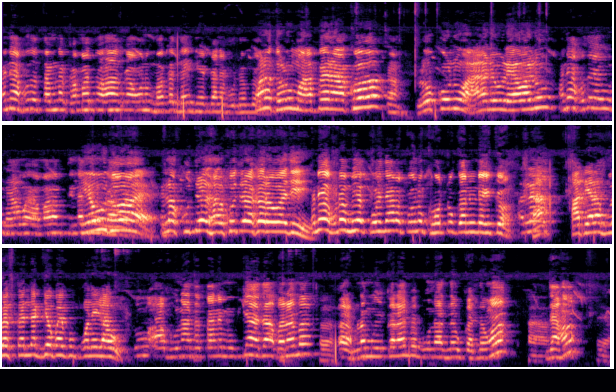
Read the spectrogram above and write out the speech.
અને આ બધું તમને ખબર તો હા કે ઓનું મગજ નહીં ઠેકાને બુડો પણ થોડું માપે રાખો લોકોનું હાણ એવું લેવાનું. અને આ બધું એવું ના હોય અમારા એવું જ હોય. એટલે કુદરત હરખું જ રાખે રવાજી. અને આ મેં કોઈ દાડો કોઈનું ખોટું કર્યું નહીં કહો એટલે હા, આ પેલા ઉલટ કરી નાખજો પછી પાણી લાવું. તું આ ગુના થતાને મૂક્યા હતા બરાબર? હમણાં હું એ કરાય ને એવું કરી દઉં હા. હા. જા હા. હા.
